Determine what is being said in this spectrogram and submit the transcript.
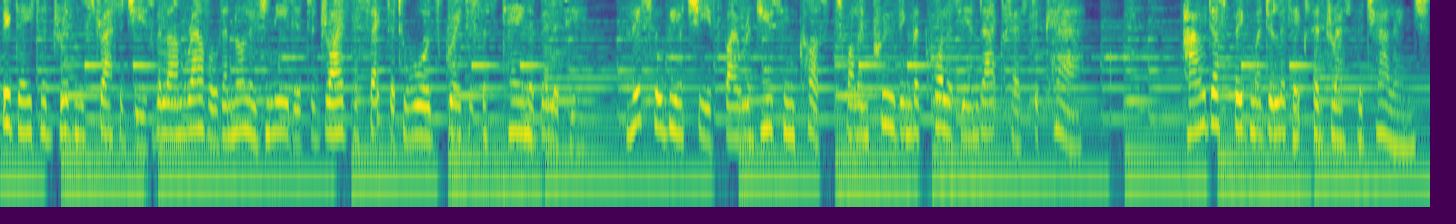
Big data-driven strategies will unravel the knowledge needed to drive the sector towards greater sustainability. This will be achieved by reducing costs while improving the quality and access to care. How does BigMedilytics address the challenge?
